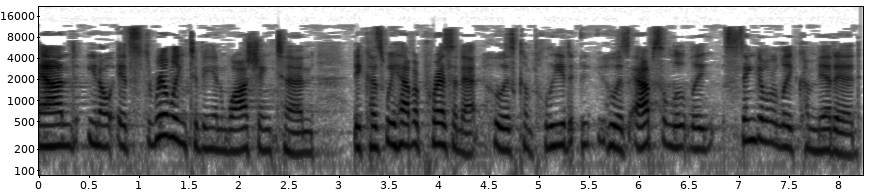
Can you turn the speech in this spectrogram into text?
And, you know, it's thrilling to be in Washington because we have a president who is complete, who is absolutely singularly committed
